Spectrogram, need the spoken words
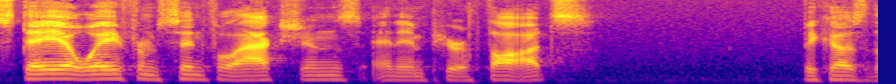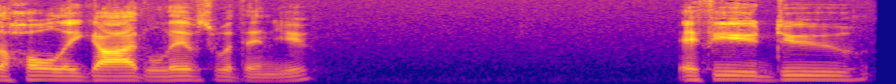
"Stay away from sinful actions and impure thoughts, because the holy God lives within you." If you do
